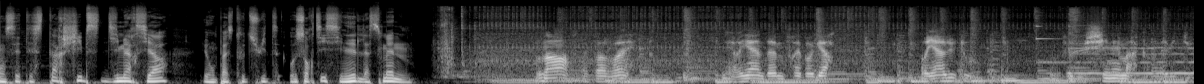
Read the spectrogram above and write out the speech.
L'instant, c'était Starships d'Immersia et on passe tout de suite aux sorties ciné de la semaine. Non, c'est pas vrai. Rien d'Humphrey Bogart. Rien du tout. On fait du cinéma comme d'habitude.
